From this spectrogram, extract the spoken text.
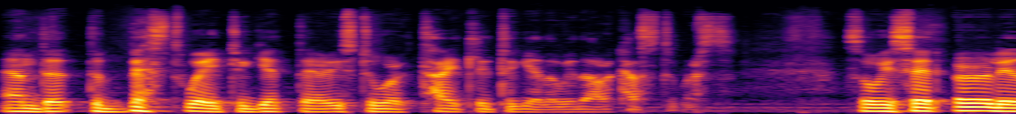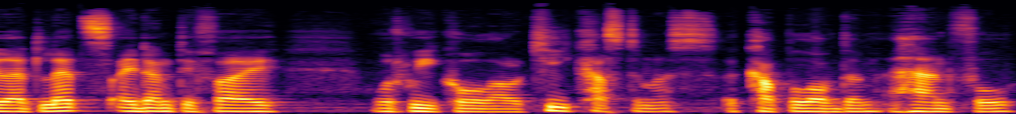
And the, the best way to get there is to work tightly together with our customers. So we said earlier that let's identify what we call our key customers, a couple of them, a handful,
